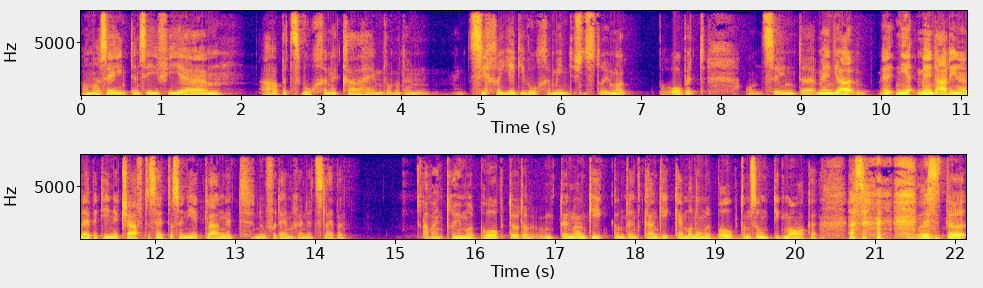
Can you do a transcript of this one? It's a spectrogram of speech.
wo wir sehr intensive ähm, Arbeitswochen hatten, wo wir dann sicher jede Woche mindestens dreimal probiert und sind, äh, wir haben ja, wir, wir haben alle noch neben geschafft, das hat also nie gelangt, nur von dem können zu leben. Aber wir haben dreimal probt oder, und dann ein Gig und wenn kein Gig haben wir nochmal probt am Sonntagmorgen. Also, ja. das ist da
